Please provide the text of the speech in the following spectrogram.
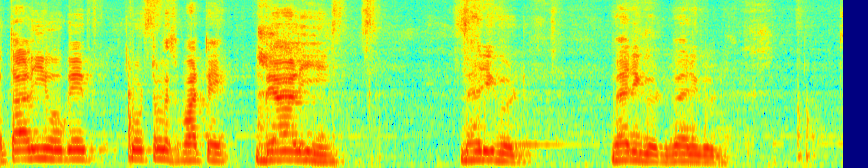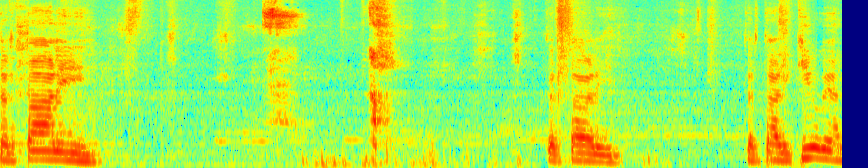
41 ਹੋ ਗਏ ਟੋਟਲ ਸਪਾਟੇ। 42 very good very good very good 43 43 43 ਕੀ ਹੋ ਗਿਆ?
